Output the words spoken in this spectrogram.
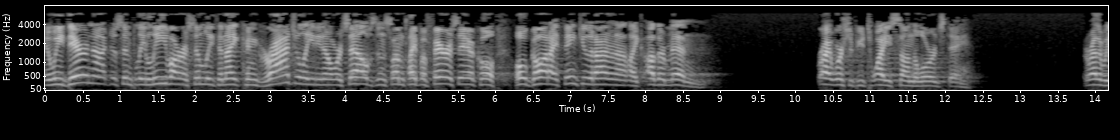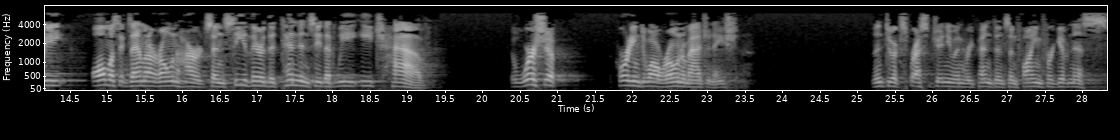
And we dare not just simply leave our assembly tonight congratulating ourselves in some type of Pharisaical, oh God, I thank you that I'm not like other men. For I worship you twice on the Lord's day. But rather we all must examine our own hearts and see there the tendency that we each have to worship according to our own imagination. Then to express genuine repentance and find forgiveness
